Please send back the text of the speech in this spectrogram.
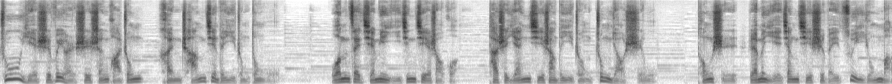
猪也是威尔士神话中很常见的一种动物。我们在前面已经介绍过，它是筵席上的一种重要食物，同时人们也将其视为最勇猛、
